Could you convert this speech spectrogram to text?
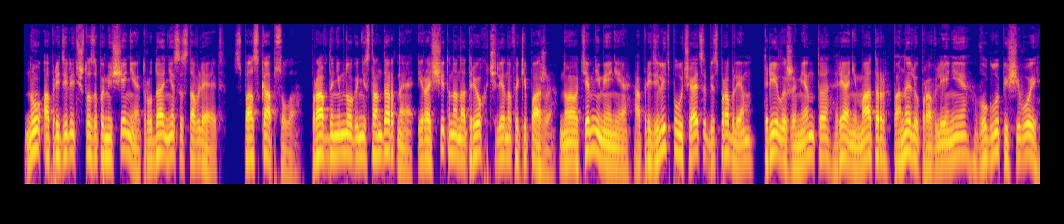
ну, определить, что за помещение, труда не составляет. Спас капсула. Правда, немного нестандартная и рассчитана на трех членов экипажа. Но, тем не менее, определить получается без проблем. Три ложемента, реаниматор, панель управления, в углу пищевой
